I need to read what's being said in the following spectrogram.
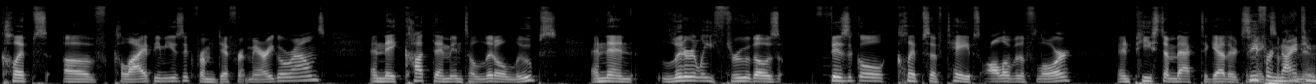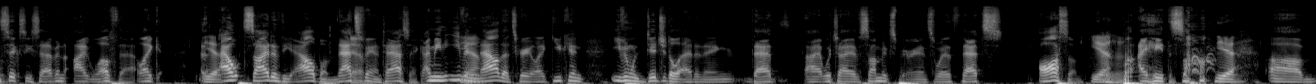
clips of calliope music from different merry-go-rounds and they cut them into little loops and then literally threw those physical clips of tapes all over the floor and pieced them back together to See, make for something new. 1967, I love that. Like Yeah. outside of the album, that's Yeah. fantastic. I mean, even Yeah. now, that's great. Like you can even with digital editing, that's I, which I have some experience with. That's awesome. Yeah. Mm-hmm. But I hate the song. Yeah. Um,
